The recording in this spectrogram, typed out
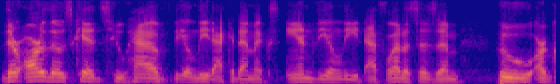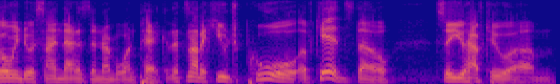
there are those kids who have the elite academics and the elite athleticism who are going to assign that as their number one pick. That's not a huge pool of kids though, so you have to um,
